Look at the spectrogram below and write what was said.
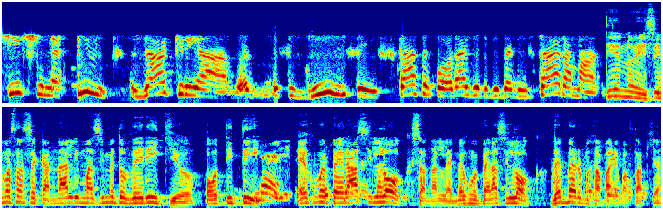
χύσουν δάκρυα συγκίνησης κάθε φορά για την κυβερνησάρα μας. Τι εννοείς, ήμασταν σε κανάλι μαζί με το Βερίκιο. Ότι τι; Ναι. Έχουμε περάσει λοκ, ξαναλέμε. Έχουμε περάσει λοκ. Δεν παίρνουμε χαμπάρι από αυτά πια.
